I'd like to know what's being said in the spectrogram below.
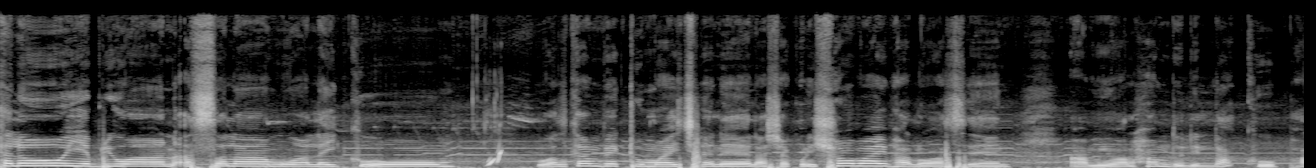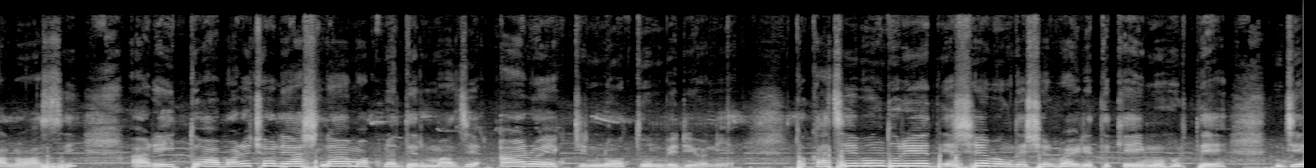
হ্যালো এভরিওয়ান আসসালামু আলাইকুম welcome back to my channel আশা করি সবাই ভালো আছেন। আমিও আলহামদুলিল্লাহ খুব ভালো আছি। আর এই তো আবারও চলে আসলাম আপনাদের মাঝে আরও একটি নতুন ভিডিও নিয়ে। তো কাছে এবং দূরে, দেশে এবং দেশের বাইরে থেকে এই মুহূর্তে যে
